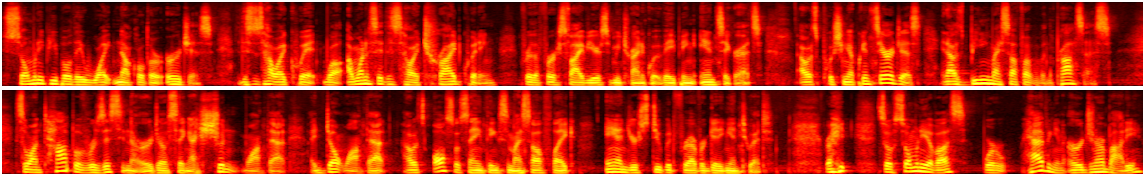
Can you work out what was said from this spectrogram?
so many people they white knuckle their urges. This is how I quit. Well, I want to say this is how I tried quitting for the first five years of me trying to quit vaping and cigarettes. I was pushing up against urges and I was beating myself up in the process. So, on top of resisting the urge, I was saying I shouldn't want that. I don't want that. I was also saying things to myself like, and you're stupid forever getting into it, right? So, so many of us were having an urge in our body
